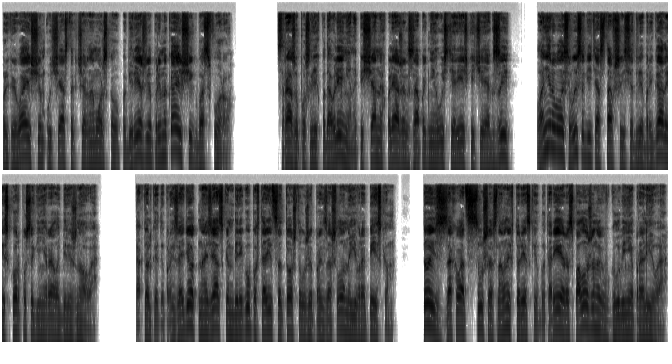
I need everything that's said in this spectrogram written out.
прикрывающим участок Черноморского побережья, примыкающий к Босфору. Сразу после их подавления на песчаных пляжах западнее устья речки Чаякзы планировалось высадить оставшиеся две бригады из корпуса генерала Бережного. Как только это произойдет, на Азиатском берегу повторится то, что уже произошло на Европейском, то есть захват с суши основных турецких батарей, расположенных в глубине пролива.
